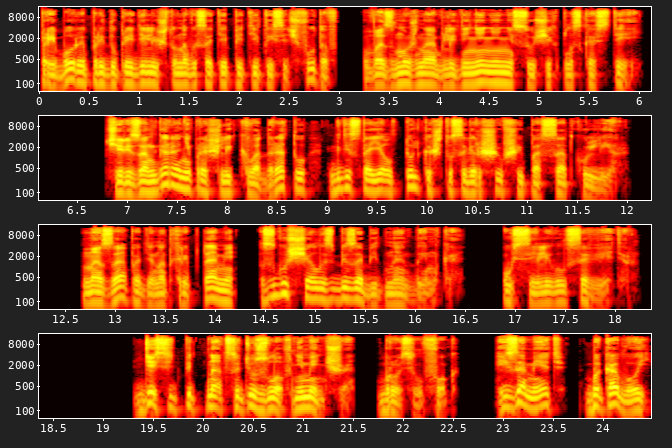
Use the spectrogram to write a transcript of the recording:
приборы предупредили, что на высоте 5000 футов возможно обледенение несущих плоскостей. Через ангар они прошли к квадрату, где стоял только что совершивший посадку лир. На западе над хребтами сгущалась безобидная дымка. Усиливался ветер. «Десять-пятнадцать узлов, не меньше», — бросил Фок. «И заметь, боковой».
